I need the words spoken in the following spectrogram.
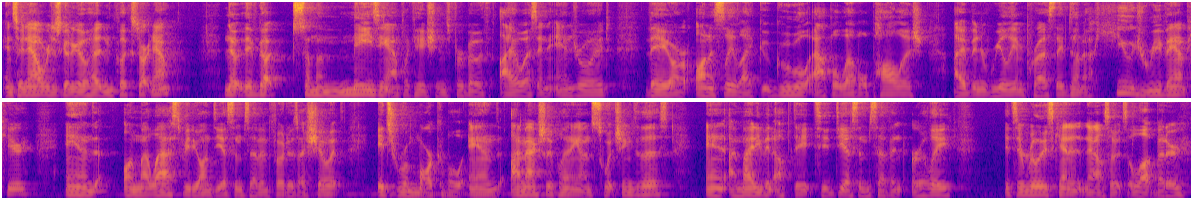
And so now we're just going to go ahead and click start now. No, they've got some amazing applications for both iOS and Android. They are honestly like Google Apple level polish. I've been really impressed. They've done a huge revamp here. And on my last video on DSM-7 photos, I show it. It's remarkable. And I'm actually planning on switching to this. And I might even update to DSM-7 early. It's in release candidate now, so it's a lot better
